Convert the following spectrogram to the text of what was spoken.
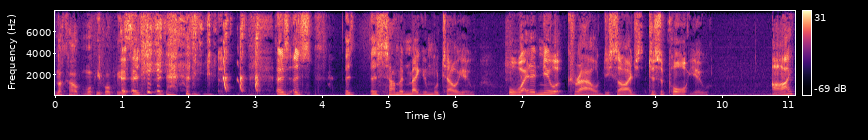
knock out more people, please. As, as, as, as, as Sam and Megan will tell you, when a Newark crowd decides to support you, I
